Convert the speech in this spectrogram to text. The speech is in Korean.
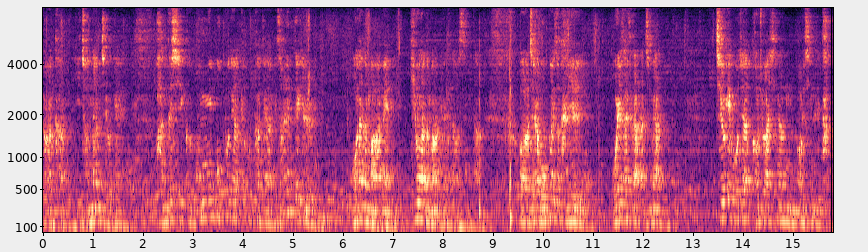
열악한 이 전남 지역에 반드시 그 국립 목포대학교 국가대학이 설립되기를 원하는 마음에 기원하는 마음이 이렇게 나왔습니다. 어, 제가 목포에서 그일 오래 살지는 않았지만 지역에 거주, 거주하시는 어르신들이 각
